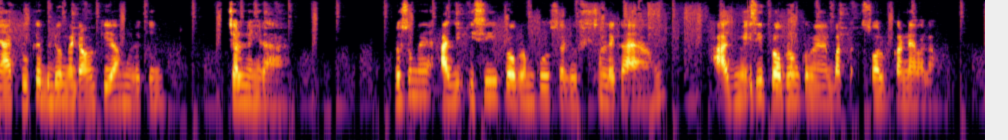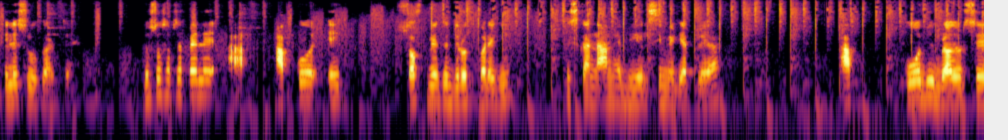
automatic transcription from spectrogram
यहाँ टू के वीडियो में डाउनलोड किया हूँ, लेकिन चल नहीं रहा। है दोस्तों, मैं आज इसी प्रॉब्लम को सलूशन लेकर आया हूँ। आज मैं इसी प्रॉब्लम को मैं बता सॉल्व करने वाला हूँ। चलिए शुरू करते हैं। दोस्तों सबसे पहले आ, आपको एक सॉफ्टवेयर की ज़रूरत पड़ेगी जिसका नाम है वी मीडिया प्लेयर आप कोई भी ब्राउज़र से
